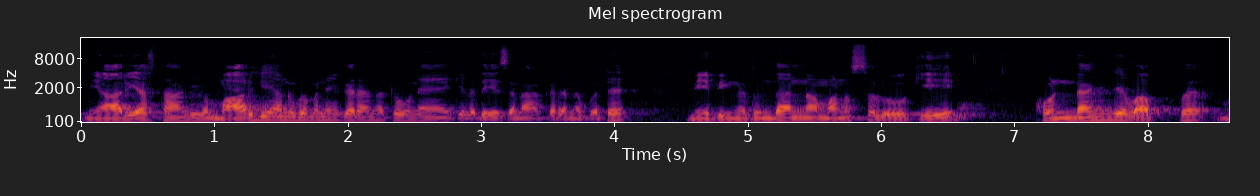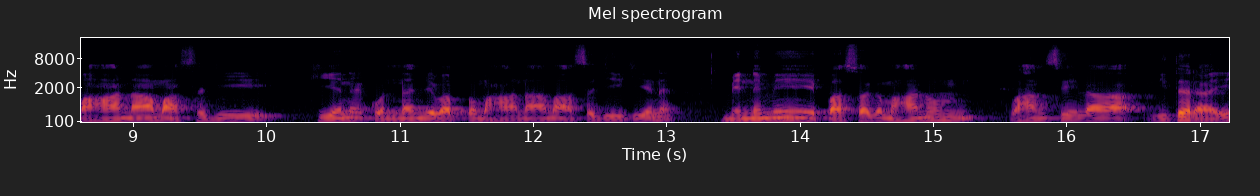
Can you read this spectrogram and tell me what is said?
මේ ආර්ය අෂ්ටාංගික මාර්ගය අනුගමනය කරන්නට ඕනේ කියලා දේශනා කරනකොට මේ පින්වතුන් දන්නා manuss ලෝකේ කොණ්ඩඤ්ජ වප්ප මහානාම අසජී කියන කොණ්ණඤ්ඤ වප්ප මහානාම අසජී කියන මෙන්න මේ පස්වග මහණුන් වහන්සේලා විතරයි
